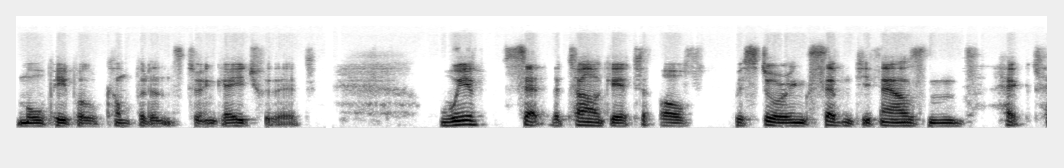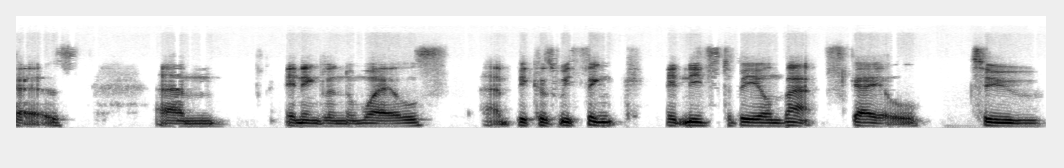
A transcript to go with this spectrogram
more people confidence to engage with it. We've set the target of restoring 70,000 hectares um, in England and Wales um, because we think it needs to be on that scale to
